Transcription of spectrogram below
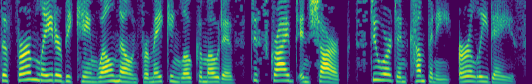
The firm later became well known for making locomotives described in Sharp, Stewart & Company, early days.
